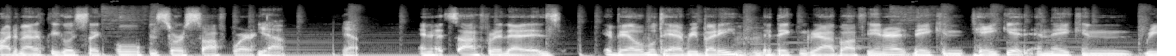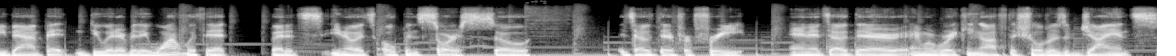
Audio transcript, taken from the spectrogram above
automatically goes to like open source software Yeah. Yeah. And that software that is available to everybody Mhm. that they can grab off the internet they can take it and they can revamp it and do whatever they want with it but it's you know it's open source so it's out there for free and it's out there and we're working off the shoulders of giants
